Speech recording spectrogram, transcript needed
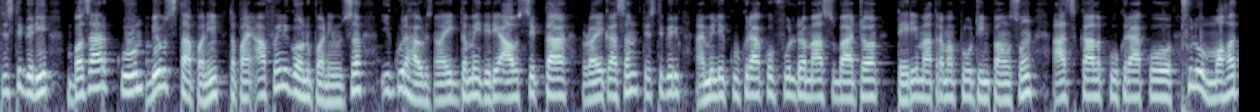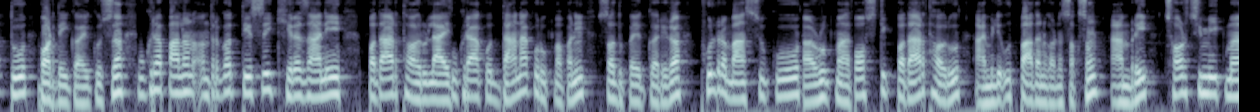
त्यस्तै गरी बजारको व्यवस्था पनि तपाईँ आफै नै गर्नुपर्ने हुन्छ। यी कुराहरू एकदमै धेरै आवश्यकता रहेका छन्। त्यस्तै गरी हामीले कुखुराको फुल र मासुबाट धेरै मात्रामा प्रोटिन पाउँछौँ। आजकाल कुखुराको ठुलो महत्व बढ्दै गएको छ। कुखुरा पालन अन्तर्गत त्यसै खेर जाने पदार्थहरूलाई कुखुराको दानाको रूपमा पनि सदुपयोग गरेर फुल र मासुको रूपमा पौष्टिक पदार्थहरू हामीले उत्पादन गर्न सक्छौँ। हाम्रै छरछिमेकमा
